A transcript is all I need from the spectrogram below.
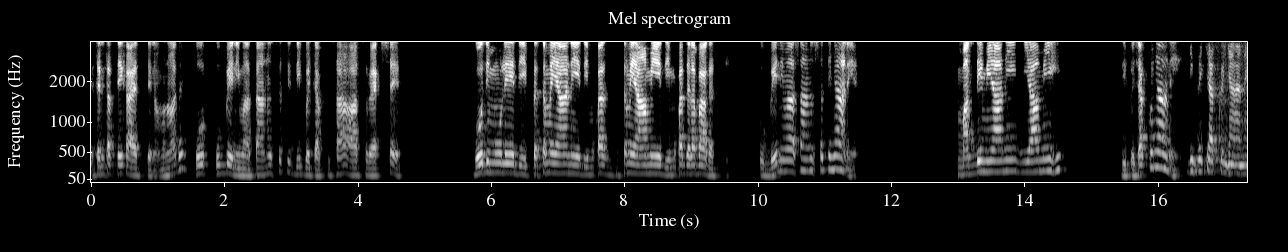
එතනටත් ඒක අයත් වෙනවා. මොනවද? පුබ්බේ නිවාසානුස්සති දිව්‍ය චක්කු සහ ආශ්‍රවක්ෂය. බෝධි මූලයේදී ප්‍රථම යානයේදී මොකද ප්‍රථම යාමයේදී මොකද ලබා ගත්තේ? පුබ්බේ නිවාසානුස්සති ඥානය. මධ්‍යම යානී යාමේහි දිබ්බචක්කු ඥානෙ. දිබ්බචක්කු ඥානය.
